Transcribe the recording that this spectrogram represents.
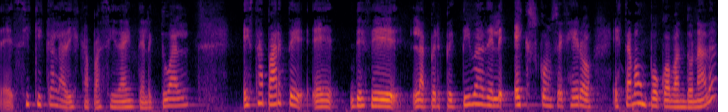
eh, psíquica, la discapacidad intelectual, esta parte, eh, desde la perspectiva del ex consejero, estaba un poco abandonada.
